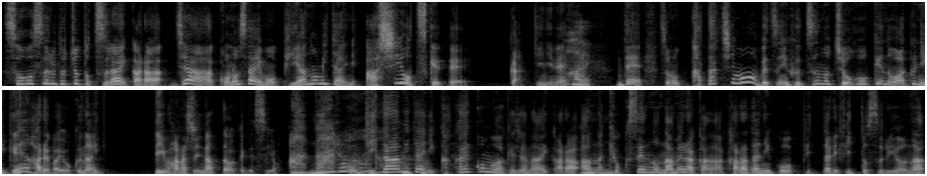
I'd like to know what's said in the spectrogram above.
そうするとちょっと辛いからじゃあこの際もピアノみたいに足をつけて楽器にね。はい。でその形も別に普通の長方形の枠に弦張ればよくないっていう話になったわけですよ。あ、なるほど。ギターみたいに抱え込むわけじゃないからうんあんな曲線の滑らかな体にこうぴったりフィットするような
